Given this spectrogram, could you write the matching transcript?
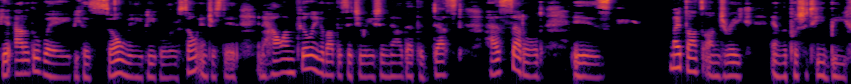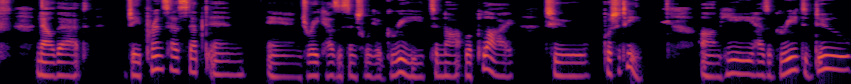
get out of the way because so many people are so interested in how I'm feeling about the situation now that the dust has settled is my thoughts on Drake and the Pusha T beef. Now that J. Prince has stepped in and Drake has essentially agreed to not reply to Pusha T. Um, he has agreed to do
